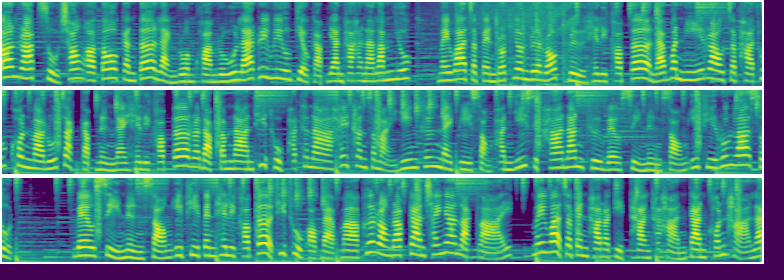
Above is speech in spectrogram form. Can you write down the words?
ต้อนรับสู่ช่องออโต้กันเตอร์แหล่งรวมความรู้และรีวิวเกี่ยวกับยานพาหนะล้ำยุค ไม่ว่าจะเป็นรถยนต์เรือรบหรือเฮลิคอปเตอร์ และวันนี้เราจะพาทุกคนมารู้จักกับหนึ่งในเฮลิคอปเตอร์ระดับตำนานที่ถูกพัฒนาให้ทันสมัยยิ่งขึ้นในปี 2025 นั่นคือเบล 412 ET รุ่นล่าสุด เบล 412 EP เป็นเฮลิคอปเตอร์ที่ถูกออกแบบมาเพื่อรองรับการใช้งานหลากหลาย ไม่ว่าจะเป็นภารกิจทางทหารการค้นหาและ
